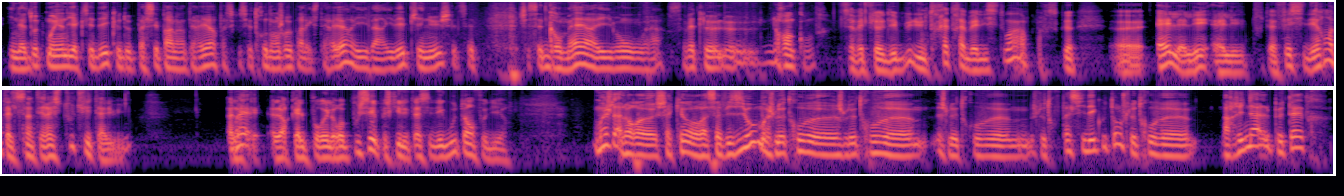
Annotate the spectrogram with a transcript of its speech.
Il n'a d'autre moyen d'y accéder que de passer par l'intérieur parce que c'est trop dangereux par l'extérieur. Et il va arriver pieds nus chez cette, chez cette grand-mère et ils vont, voilà, ça va être le, rencontre. Ça va être le début d'une très très belle histoire parce que euh, elle, elle est, elle est tout à fait sidérante. Elle s'intéresse tout de suite à lui, alors qu'elle pourrait le repousser parce qu'il est assez dégoûtant, faut dire. Moi, alors euh, chacun aura sa vision. Moi, je le trouve, euh, je le trouve, euh, je le trouve, je le trouve pas si dégoûtant. Je le trouve marginal, peut-être,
